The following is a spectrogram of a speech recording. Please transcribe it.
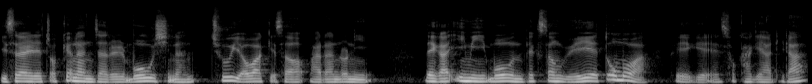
이스라엘의 쫓겨난 자를 모으시는 주 여호와께서 말하노니 내가 이미 모은 백성 외에 또 모아 그에게 속하게 하리라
